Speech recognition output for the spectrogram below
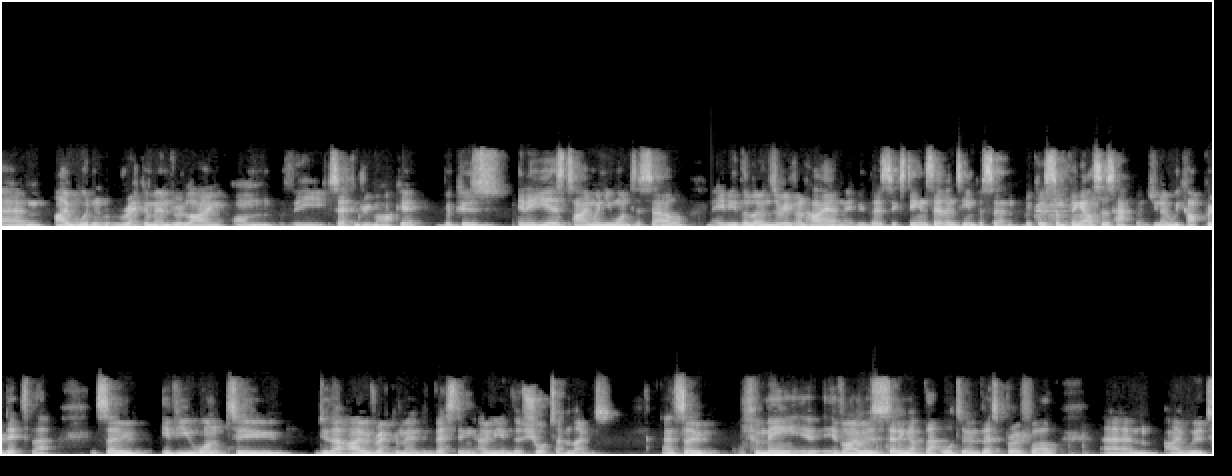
um, I wouldn't recommend relying on the secondary market because in a year's time, when you want to sell, maybe the loans are even higher. Maybe they're 16, 17% because something else has happened. You know, we can't predict that. So if you want to do that, I would recommend investing only in the short term loans. And so for me, if I was setting up that auto invest profile, um, I would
